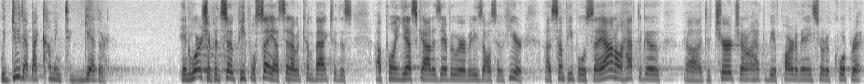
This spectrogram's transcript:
we do that by coming together in worship. And so people say, I said I would come back to this uh, point yes, God is everywhere, but He's also here. Uh, some people will say, I don't have to go uh, to church, I don't have to be a part of any sort of corporate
